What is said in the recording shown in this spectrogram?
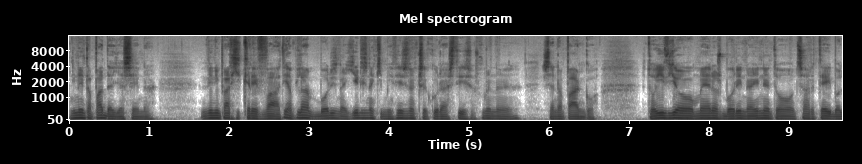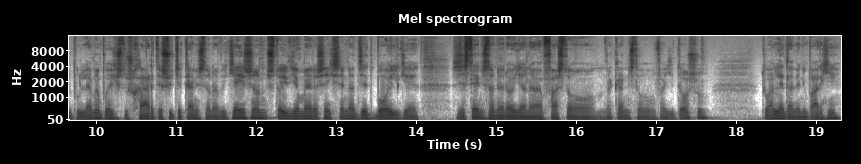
είναι τα πάντα για σένα. Δεν υπάρχει κρεβάτι, απλά μπορείς να γύρεις, να κοιμηθείς, να ξεκουραστείς, ας πούμε σε ένα πάγκο. Το ίδιο μέρος μπορεί να είναι το chart table που λέμε, που έχεις τους χάρτες σου και κάνεις το navigation. Στο ίδιο μέρος έχεις ένα jet boil και ζεσταίνεις το νερό για να, φας το, να κάνεις το φαγητό σου. Τουαλέτα δεν υπάρχει.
